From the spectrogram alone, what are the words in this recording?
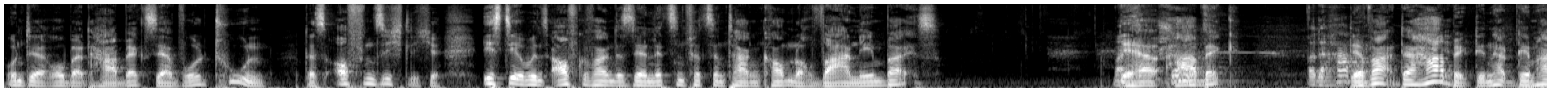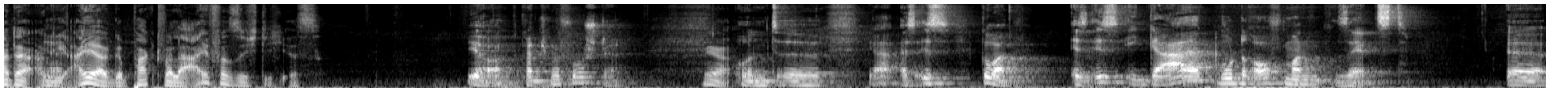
und der Robert Habeck sehr wohl tun. Das Offensichtliche. Ist dir übrigens aufgefallen, dass der in den letzten 14 Tagen kaum noch wahrnehmbar ist? der Herr Habeck? Der, Habeck. der war der Habeck, den hat, dem hat er an ja. die Eier gepackt, weil er eifersüchtig ist. Ja, kann ich mir vorstellen. Ja. Und äh, ja, es ist, guck mal, es ist egal, worauf man setzt. Äh,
